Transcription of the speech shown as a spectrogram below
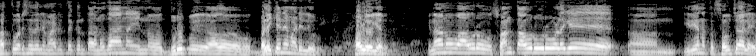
ಹತ್ತು ವರ್ಷದಲ್ಲಿ ಮಾಡಿರ್ತಕ್ಕಂಥ ಅನುದಾನ ಇನ್ನು ದುರುಪಯೋಗ ಬಳಕೆನೇ ಮಾಡಿಲ್ಲ ಇವರು, ಹೊಳ್ಳಿ ಹೋಗ್ಯಾರ. ನಾನು ಅವರು ಸ್ವಂತ ಅವ್ರ ಊರೊಳಗೆ ಇದೇನಂತ ಶೌಚಾಲಯ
